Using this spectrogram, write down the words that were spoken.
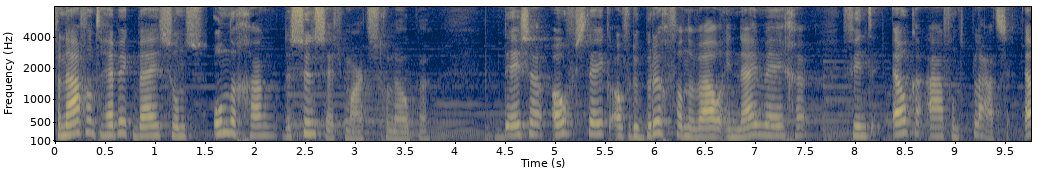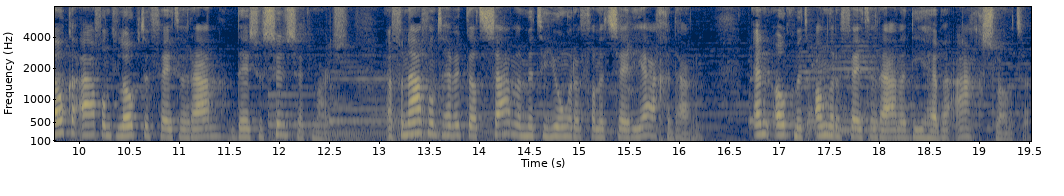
Vanavond heb ik bij zonsondergang de Sunset March gelopen. Deze oversteek over de brug van de Waal in Nijmegen vindt elke avond plaats. Elke avond loopt een veteraan deze Sunset March. En vanavond heb ik dat samen met de jongeren van het CDA gedaan. En ook met andere veteranen die hebben aangesloten.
